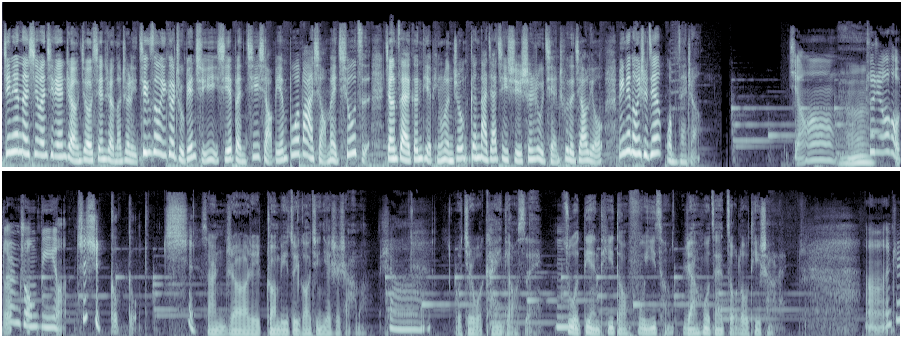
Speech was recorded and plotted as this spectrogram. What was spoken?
今天的新闻七点整就先整到这里，轻松一刻主编曲艺，写本期小编波霸小妹秋子将在跟帖评论中跟大家继续深入浅出的交流。明天同一时间我们再整。讲，最近有好多人装逼啊，真是够够的。切，三儿，你知道这装逼最高境界是啥吗？啥？我今儿我看一屌丝哎。坐电梯到负一层，然后再走楼梯上来。啊，真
